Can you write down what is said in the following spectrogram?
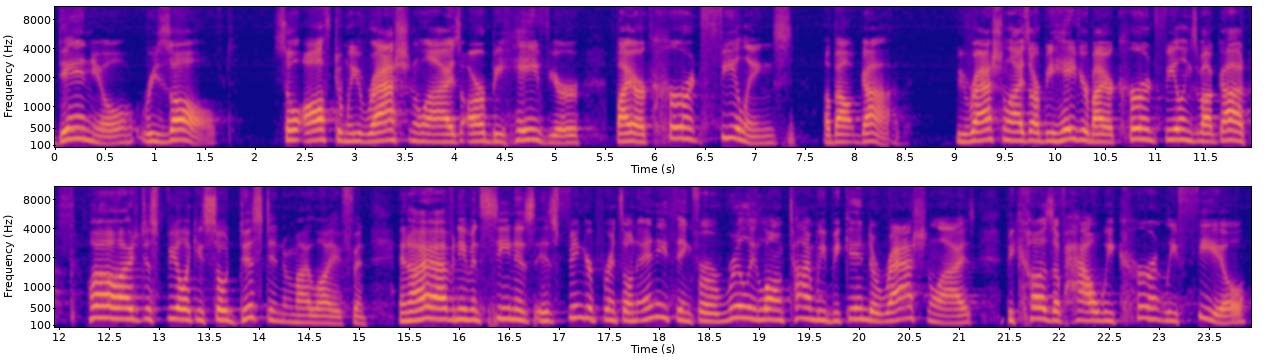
Daniel resolved. So often we rationalize our behavior by our current feelings about God. We rationalize our behavior by our current feelings about God. Oh, I just feel like He's so distant in my life, and, and I haven't even seen his, his fingerprints on anything for a really long time. We begin to rationalize because of how we currently feel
